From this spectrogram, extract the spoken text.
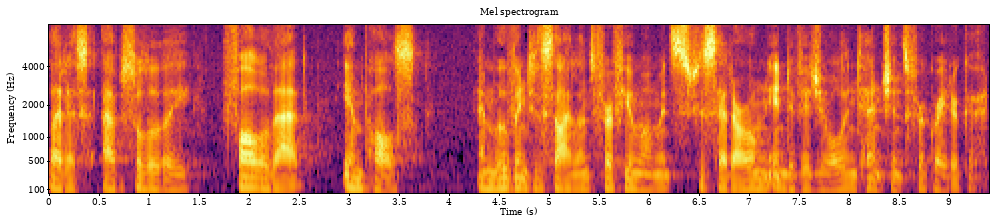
let us absolutely follow that impulse and move into silence for a few moments to set our own individual intentions for greater good.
